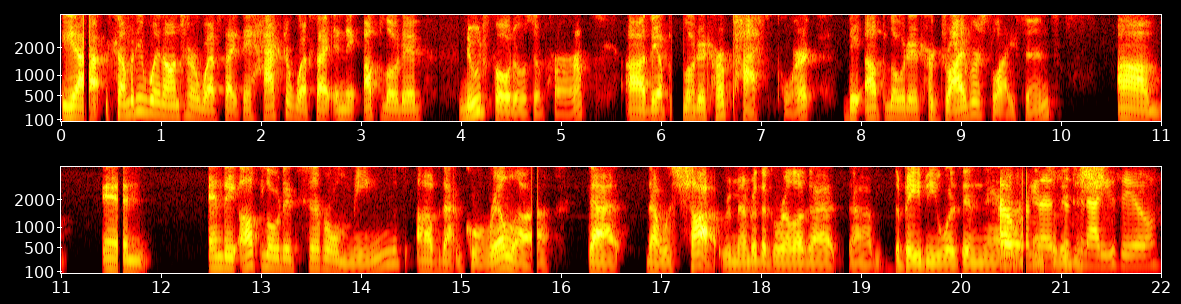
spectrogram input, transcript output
Yeah, somebody went onto her website, they hacked her website and they uploaded nude photos of her. Uh, they uploaded her passport, they uploaded her driver's license, um, and and they uploaded several memes of that gorilla that that was shot. Remember the gorilla that um, the baby was in there, Oh, from and the so they just Cincinnati Zoo.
